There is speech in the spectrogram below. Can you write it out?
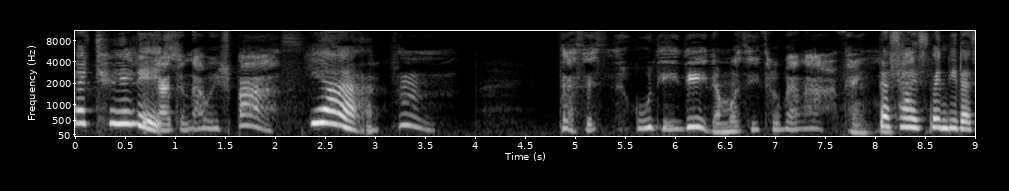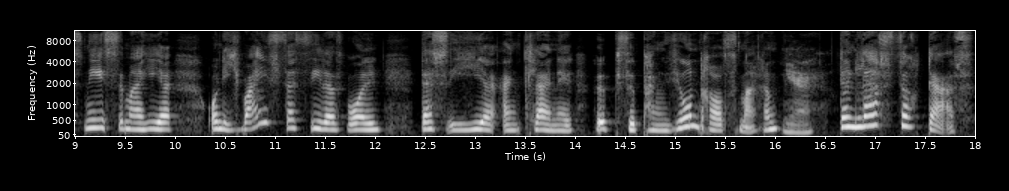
natürlich. Ja, dann habe ich Spaß. Ja, Das ist eine gute Idee. Da muss ich drüber nachdenken. das heißt, wenn die das nächste Mal hier, und ich weiß, dass sie das wollen, dass sie hier eine kleine hübsche Pension draus machen, Ja. dann lass doch das.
